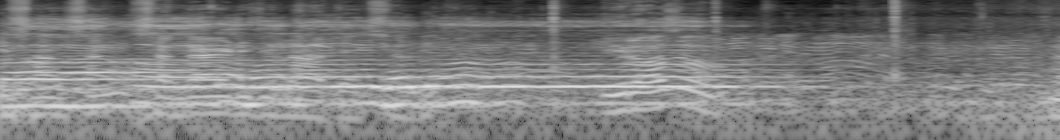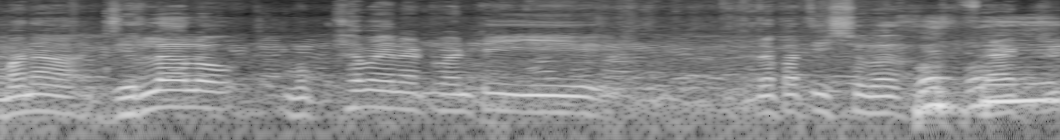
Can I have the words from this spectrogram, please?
కిసాన్ సంఘ్ సంగారెడ్డి జిల్లా అధ్యక్షుడు. ఈరోజు మన జిల్లాలో ముఖ్యమైనటువంటి ఈ గణపతి షుగర్ ఫ్యాక్టరీ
